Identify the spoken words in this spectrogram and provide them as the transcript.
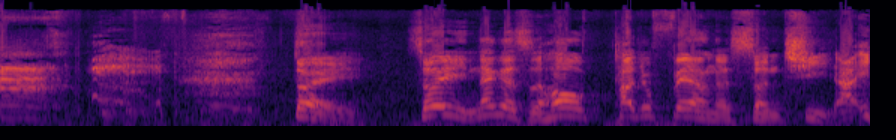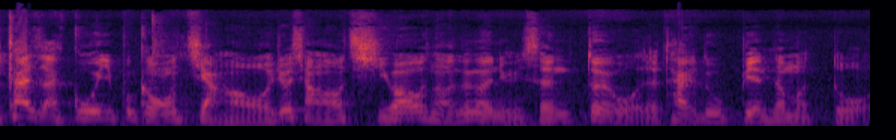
对。所以那个时候他就非常的生气，啊，一开始还故意不跟我讲哦，我就想说奇怪，为什么这个女生对我的态度变这么多？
